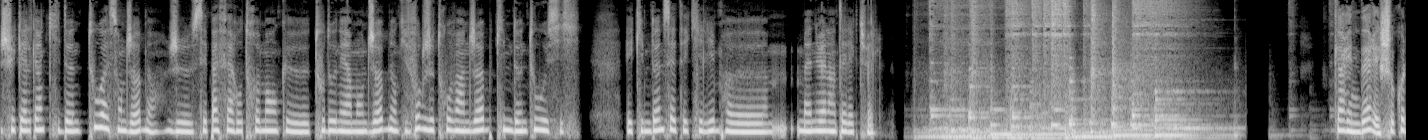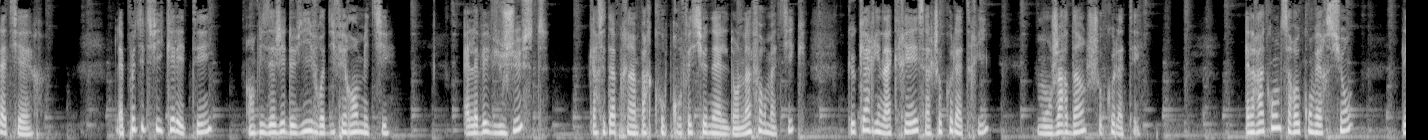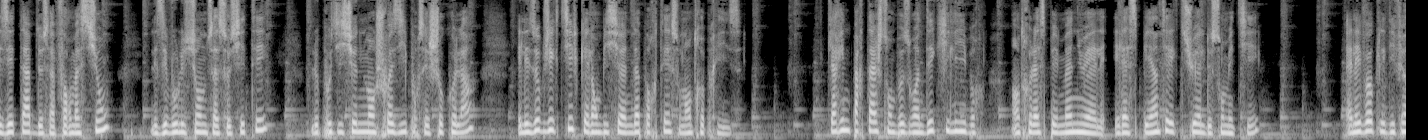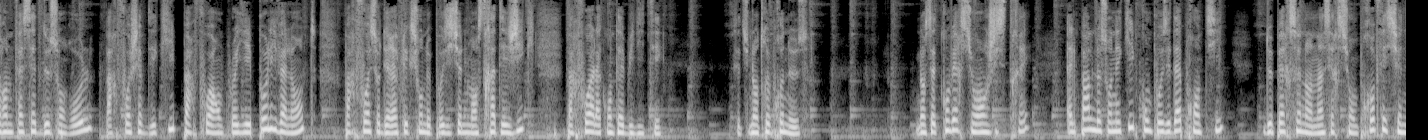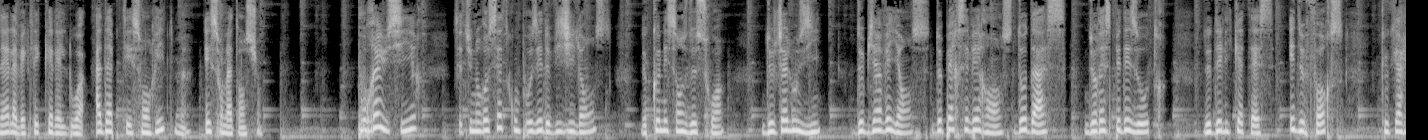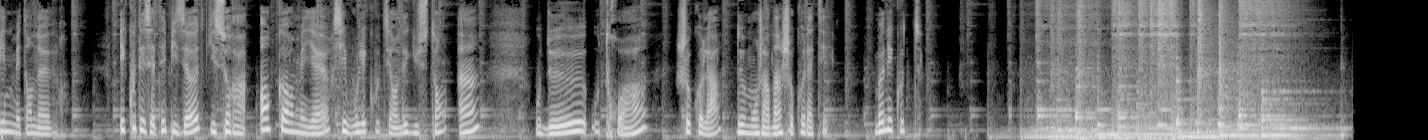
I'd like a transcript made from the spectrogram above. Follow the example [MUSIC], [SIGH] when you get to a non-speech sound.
Je suis quelqu'un qui donne tout à son job. Je sais pas faire autrement que tout donner à mon job. Donc il faut que je trouve un job qui me donne tout aussi et qui me donne cet équilibre euh, manuel intellectuel. Karine Der est chocolatière. La petite fille qu'elle était envisageait de vivre différents métiers. Elle avait vu juste, car c'est après un parcours professionnel dans l'informatique que Karine a créé sa chocolaterie, Mon Jardin Chocolaté. Elle raconte sa reconversion, les étapes de sa formation, les évolutions de sa société, le positionnement choisi pour ses chocolats et les objectifs qu'elle ambitionne d'apporter à son entreprise. Karine partage son besoin d'équilibre entre l'aspect manuel et l'aspect intellectuel de son métier, elle évoque les différentes facettes de son rôle, parfois chef d'équipe, parfois employée polyvalente, parfois sur des réflexions de positionnement stratégique, parfois à la comptabilité. C'est une entrepreneuse. Dans cette conversion enregistrée, elle parle de son équipe composée d'apprentis, de personnes en insertion professionnelle avec lesquelles elle doit adapter son rythme et son attention. Pour réussir, c'est une recette composée de vigilance, de connaissance de soi, de jalousie, de bienveillance, de persévérance, d'audace, de respect des autres, de délicatesse et de force que Karine met en œuvre. Écoutez cet épisode qui sera encore meilleur si vous l'écoutez en dégustant un ou deux ou trois chocolats de mon jardin chocolaté. Bonne écoute.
